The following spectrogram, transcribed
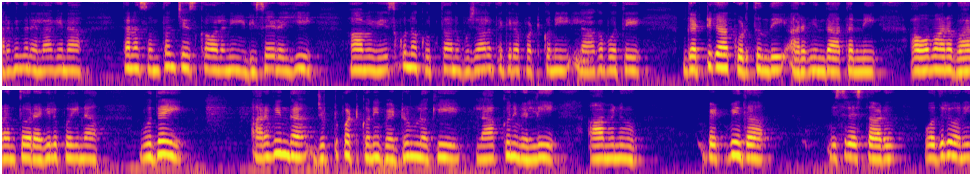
అరవిందను ఎలాగైనా తన సొంతం చేసుకోవాలని డిసైడ్ అయ్యి ఆమె వేసుకున్న కుర్తాను భుజాల దగ్గర పట్టుకొని లాగబోతే గట్టిగా కొడుతుంది అరవింద. అతన్ని అవమాన భారంతో రగిలిపోయిన ఉదయ్ అరవింద జుట్టు పట్టుకొని బెడ్రూమ్లోకి లాక్కుని వెళ్ళి ఆమెను బెడ్ మీద విసిరేస్తాడు. వదులు అని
